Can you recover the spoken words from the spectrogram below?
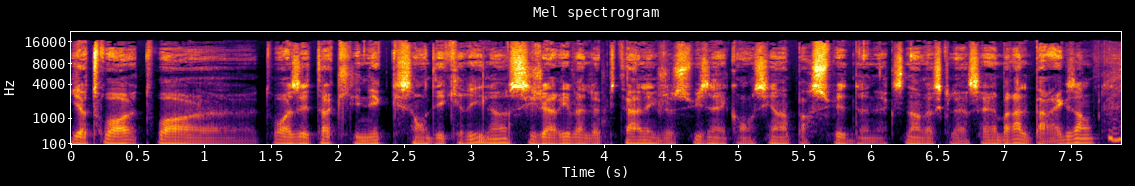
il y a trois, trois, euh, trois états cliniques qui sont décrits. Là. Si j'arrive à l'hôpital et que je suis inconscient par suite d'un accident vasculaire cérébral, par exemple, Mhm.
